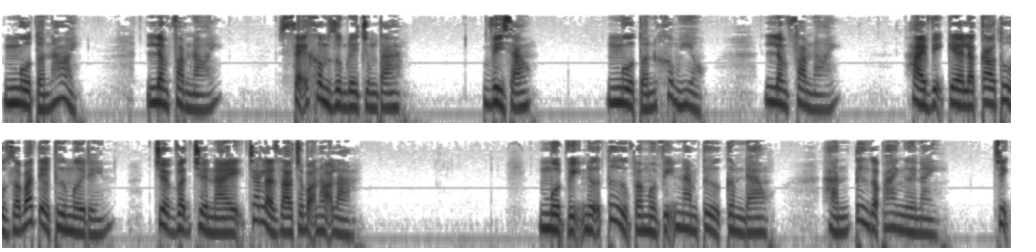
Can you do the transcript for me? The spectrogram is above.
Ngô Tuấn hỏi. Lâm Phàm nói, sẽ không dùng để chúng ta. Vì sao? Ngô Tuấn không hiểu. Lâm Phàm nói, hai vị kia là cao thủ do bát tiểu thư mời đến. Chuyện vận chuyển này chắc là giao cho bọn họ làm. Một vị nữ tử và một vị nam tử cầm đao. Hắn từng gặp hai người này. Trịnh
